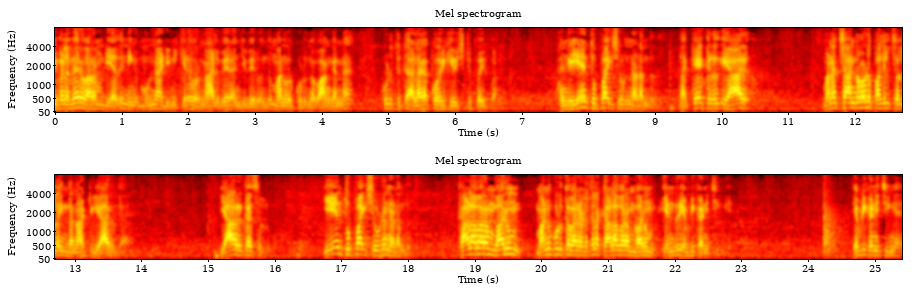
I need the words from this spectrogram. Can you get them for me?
இவ்வளோ பேர் வர முடியாது. நீங்கள் முன்னாடி நிற்கிற ஒரு நாலு பேர் அஞ்சு பேர் வந்து மனுவை கொடுங்க. வாங்கன்னா கொடுத்துட்டு அழகாக கோரிக்கை வச்சுட்டு போயிருப்பாங்க. அங்கே ஏன் துப்பாக்கி சூடு நடந்தது? நான் கேட்குறதுக்கு யார் மனச்சான்றோடு பதில் சொல்ல இந்த நாட்டில் யார் இருக்கா யார் இருக்கா சொல்லு. ஏன் துப்பாக்கி சூடு நடந்தது? கலவரம் வரும் மனு கொடுக்க வர இடத்துல கலவரம் வரும் என்று எப்படி கணிச்சீங்க? எப்படி கணிச்சீங்க?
